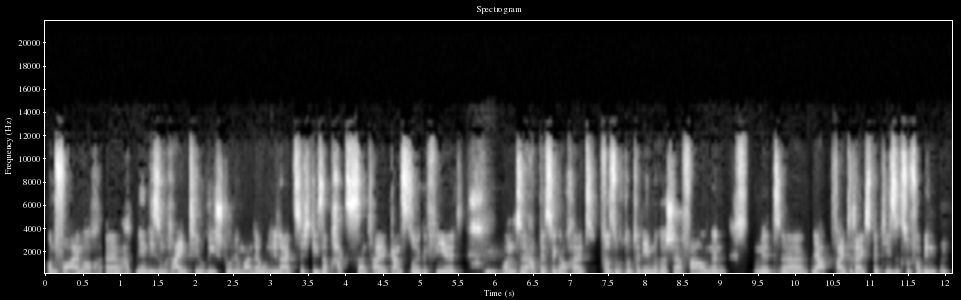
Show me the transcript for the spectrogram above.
Und vor allem auch äh, hat mir in diesem reinen Theoriestudium an der Uni Leipzig dieser Praxisanteil ganz doll gefehlt mhm. und äh, habe deswegen auch halt versucht, unternehmerische Erfahrungen mit äh, ja, weiterer Expertise zu verbinden.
